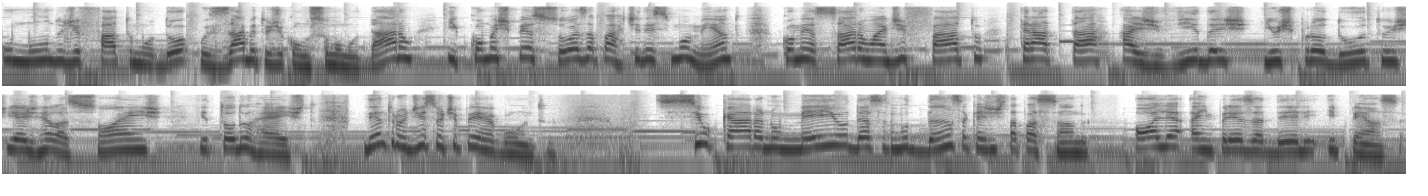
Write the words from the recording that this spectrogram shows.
o mundo de fato mudou, os hábitos de consumo mudaram e como as pessoas a partir desse momento começaram a de fato tratar as vidas e os produtos e as relações e todo o resto. Dentro disso eu te pergunto, se o cara, no meio dessa mudança que a gente está passando, olha a empresa dele e pensa:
